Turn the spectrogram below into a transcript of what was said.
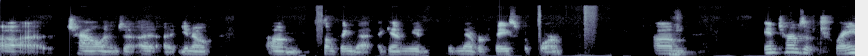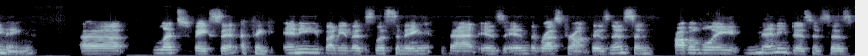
uh, challenge, uh, you know, um, something that, again, we had never faced before. Um, mm-hmm in terms of training, uh, let's face it, I think anybody that's listening that is in the restaurant business, and probably many businesses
